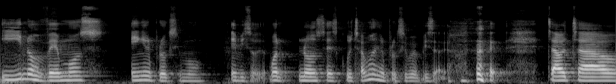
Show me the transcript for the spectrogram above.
y nos vemos en el próximo episodio. Bueno, nos escuchamos en el próximo episodio. chao, chao.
